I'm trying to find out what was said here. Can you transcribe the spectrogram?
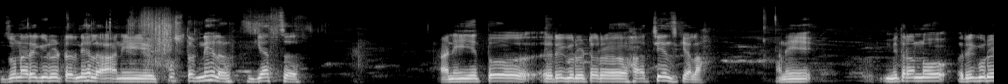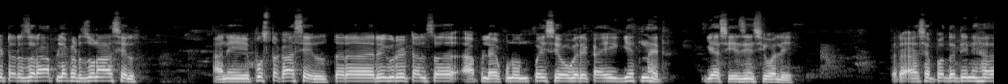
जुना रेग्युलेटर नेलं आणि पुस्तक नेलं गॅसचं. आणि तो रेग्युलेटर हा चेंज केला. आणि मित्रांनो रेग्युलेटर जर आपल्याकडं जुना असेल आणि पुस्तक असेल तर रेग्युलेटरचं आपल्याकडून पैसे वगैरे काही घेत नाहीत गॅस एजन्सीवाले. तर अशा पद्धतीने हा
